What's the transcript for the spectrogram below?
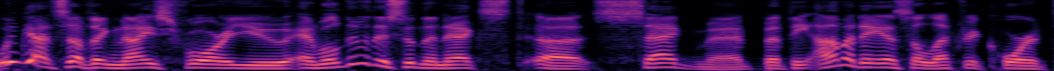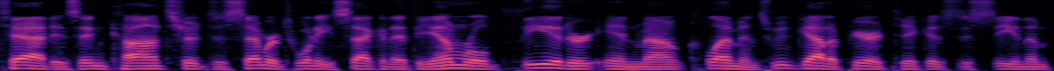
We've got something nice for you, and we'll do this in the next uh, segment. But the Amadeus Electric Quartet is in concert December 22nd at the Emerald Theater in Mount Clemens. We've got a pair of tickets to see them.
